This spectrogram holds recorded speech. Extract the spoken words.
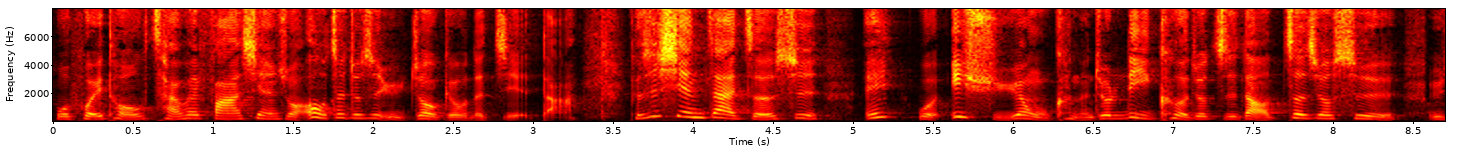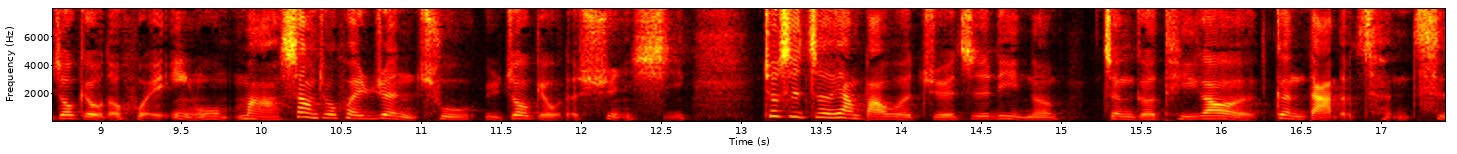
我回头才会发现说，哦，这就是宇宙给我的解答。可是现在则是，诶，我一许愿，我可能就立刻就知道这就是宇宙给我的回应，我马上就会认出宇宙给我的讯息，就是这样把我的觉知力呢。整个提高了更大的层次。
